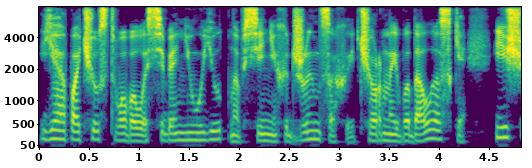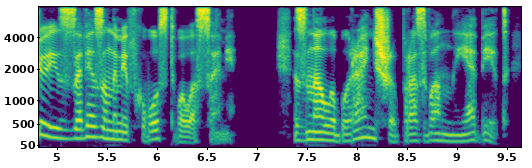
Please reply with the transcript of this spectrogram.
Я почувствовала себя неуютно в синих джинсах и черной водолазке, еще и с завязанными в хвост волосами. Знала бы раньше про званный обед —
